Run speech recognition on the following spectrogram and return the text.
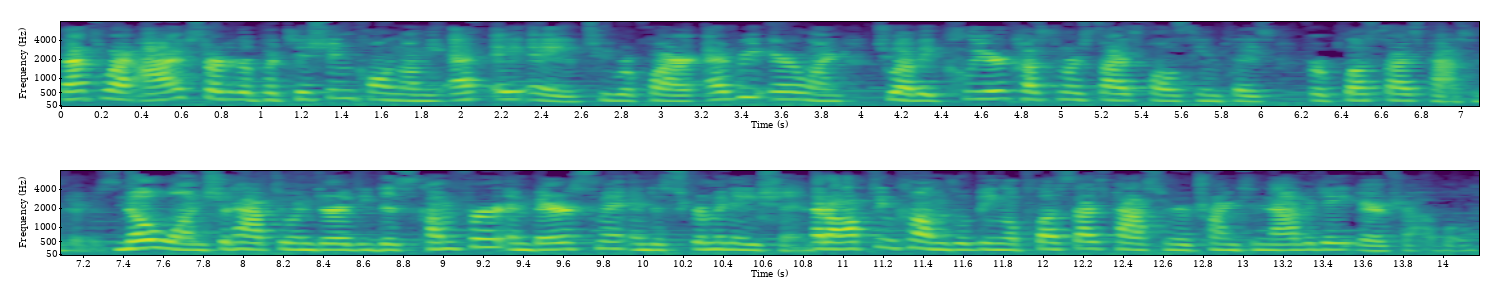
That's why I've started a petition calling on the FAA to require every airline to have a clear customer size policy in place for plus size passengers. No one should have to endure the discomfort, embarrassment, and discrimination that often comes with being a plus size passenger trying to navigate air travel.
